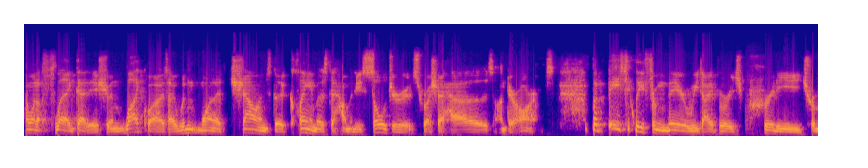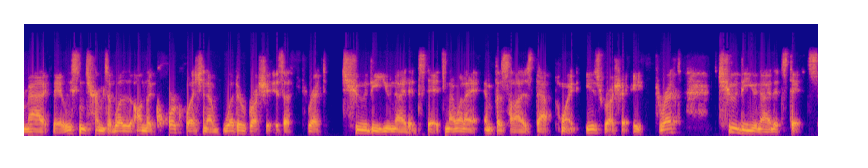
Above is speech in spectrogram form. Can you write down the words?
I want to flag that issue. And likewise, I wouldn't want to challenge the claim as to how many soldiers Russia has under arms. But basically, from there, we diverge pretty dramatically, at least in terms of whether, on the core question of whether Russia is a threat to the United States. And I want to emphasize that point. Is Russia a threat to the United States?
